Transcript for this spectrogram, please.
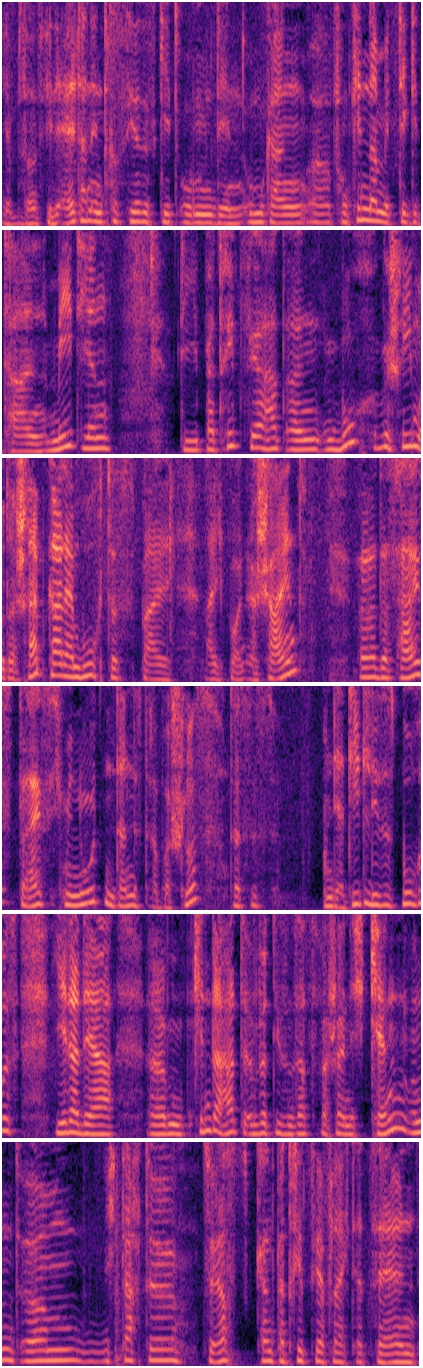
ja, besonders viele Eltern interessiert. Es geht um den Umgang äh, von Kindern mit digitalen Medien. Die Patricia hat ein Buch geschrieben oder schreibt gerade ein Buch, das bei Eichborn erscheint. Äh, das heißt 30 Minuten, dann ist aber Schluss. Das ist der Titel dieses Buches. Jeder, der ähm, Kinder hat, wird diesen Satz wahrscheinlich kennen. Und ähm, ich dachte, zuerst kann Patricia vielleicht erzählen,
